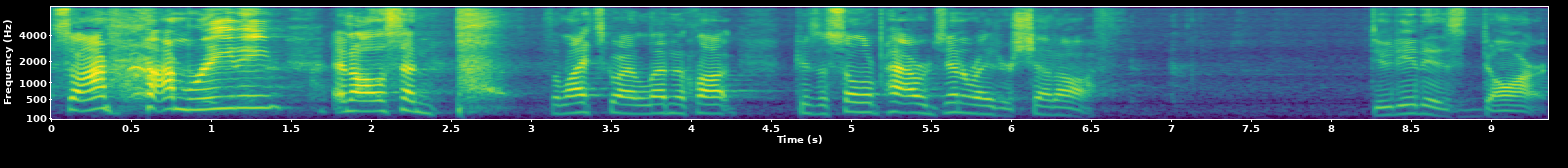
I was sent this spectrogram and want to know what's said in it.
So I'm, I'm reading, and all of a sudden, poof, the lights go out at 11 o'clock because the solar power generator shut off. Dude, it is dark.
